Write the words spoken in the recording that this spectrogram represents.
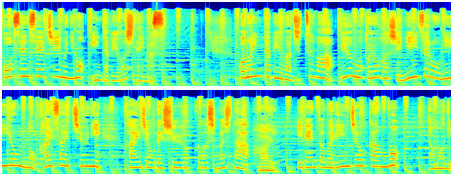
高専生チームにもインタビューをしています。このインタビューは実はユーモ豊橋2024の開催中に会場で収録をしました、はい、イベントの臨場感も共に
